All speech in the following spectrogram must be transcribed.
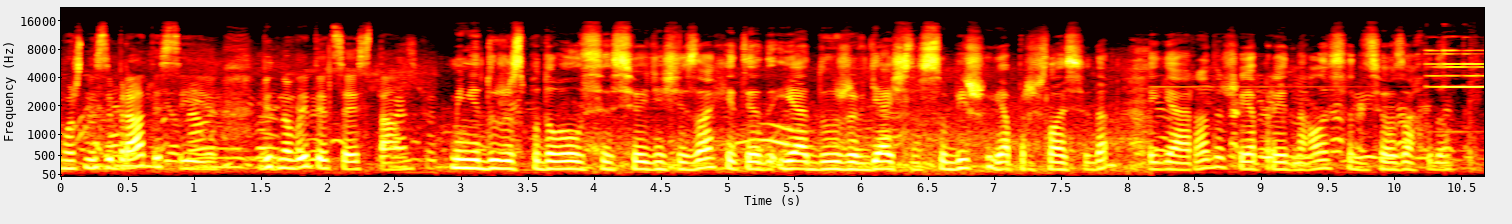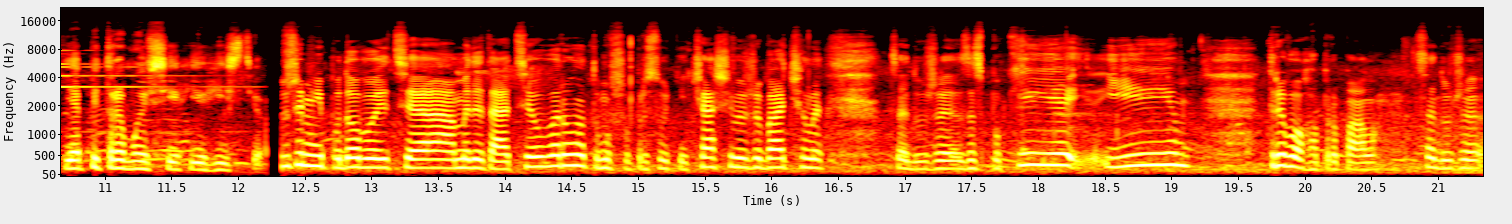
можна зібратися і відновити цей стан. Мені дуже сподобався сьогоднішній захід. Я, я дуже вдячна собі, що я прийшла сюди. Я рада, що я приєдналася до цього заходу. Я підтримую всіх йогістів. Дуже мені подобається медитація у Варуна, тому що присутні чаші ви вже бачили. Це дуже заспокоює і тривога пропала. Це дуже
